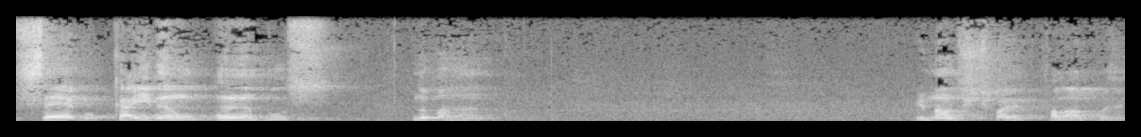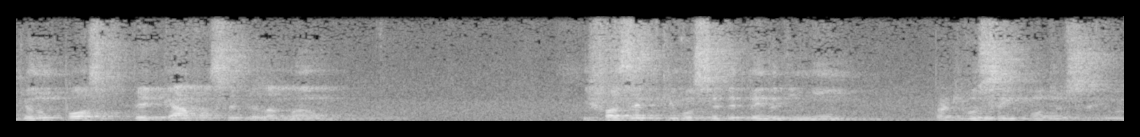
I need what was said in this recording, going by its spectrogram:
cego, cairão ambos no barranco. Irmão, deixa eu te falar uma coisa: que eu não posso pegar você pela mão e fazer com que você dependa de mim para que você encontre o Senhor.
